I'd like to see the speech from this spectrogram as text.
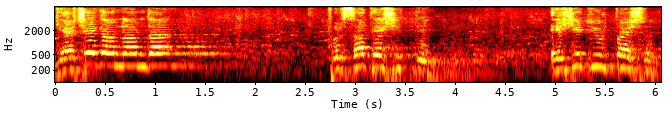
gerçek anlamda fırsat eşitliği, eşit yurttaşlık,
